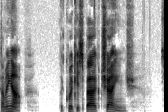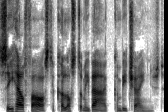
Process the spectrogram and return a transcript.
Coming up, the quickest bag change. See how fast a colostomy bag can be changed.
